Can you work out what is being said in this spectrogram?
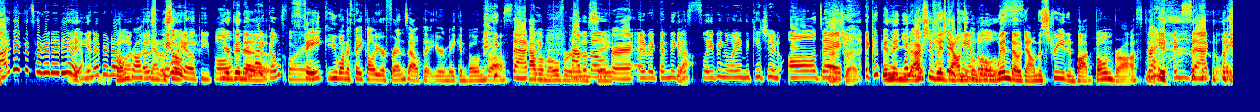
I think it's a good idea. Yeah. You never know. Bone broth Those candles. So people, You're gonna might go for it. fake. You want to fake all your friends out that you're making bone broth. Exactly. Have them over. Have and them say- over and make them think Yeah. of slaving away in the kitchen all day. That's right. It could be and like then you actually went down to the little window down the street and bought bone broth. Right, exactly.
